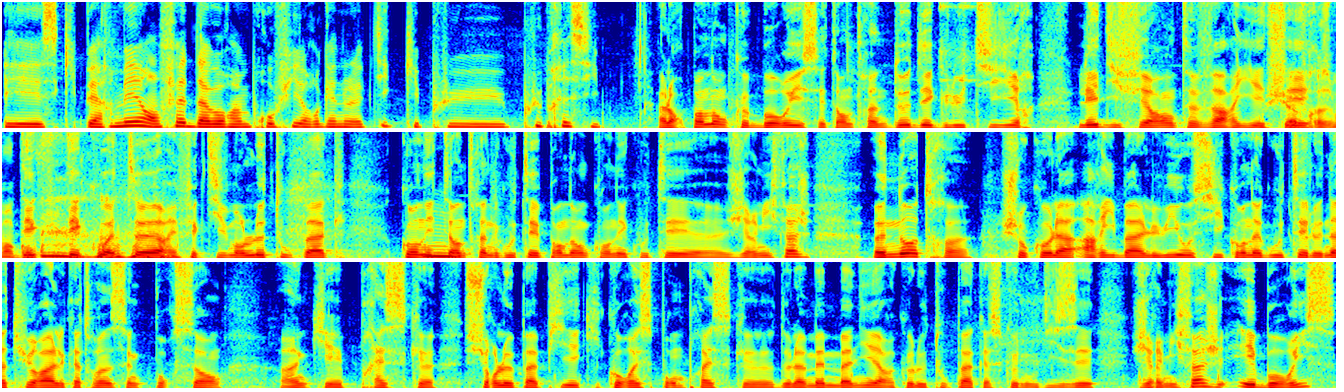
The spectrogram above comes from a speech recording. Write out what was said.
et ce qui permet en fait d'avoir un profil organoleptique qui est plus, plus précis. Alors pendant que Boris est en train de déglutir les différentes variétés d'Équateur, effectivement le Tupac qu'on était mm. en train de goûter pendant qu'on écoutait euh, Jérémy Fage, un autre chocolat Hariba, lui aussi qu'on a goûté, le Natural 85%, Hein, qui est presque sur le papier, qui correspond presque de la même manière que le Tupac à ce que nous disait Jérémy Fage. Et Boris,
